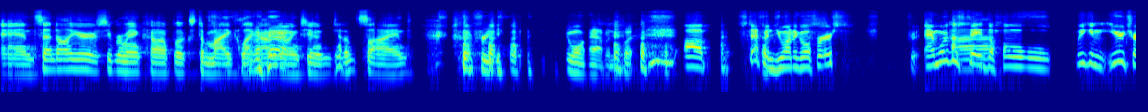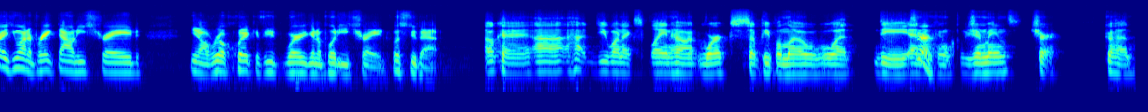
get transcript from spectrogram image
And send all your Superman comic books to Mike, like I'm going to, and get them signed. For you. it won't happen. But uh, Stefan, do you want to go first? And we'll just say Uh, the whole. We can your trades. You want to break down each trade, you know, real quick. If you where you're going to put each trade, let's do that. Okay. Uh, how, do you want to explain how it works so people know what the end Sure. and conclusion means? Sure. Go ahead.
